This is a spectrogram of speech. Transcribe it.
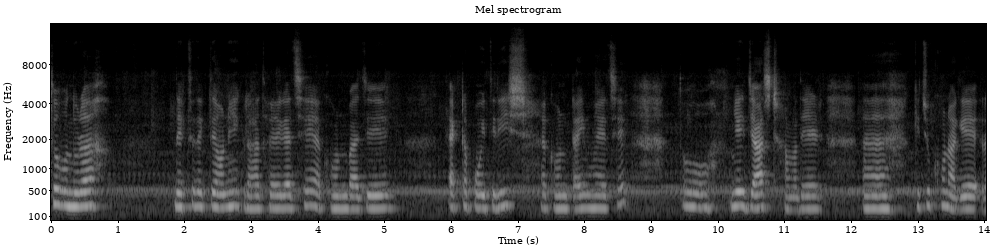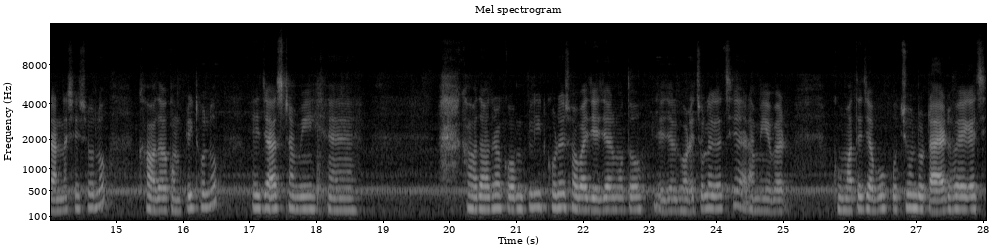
তো বন্ধুরা, দেখতে দেখতে অনেক রাত হয়ে গেছে। এখন বাজে একটা পঁয়ত্রিশ, এখন টাইম হয়েছে। তো এই জাস্ট আমাদের কিছুক্ষণ আগে রান্না শেষ হলো খাওয়া দাওয়া কমপ্লিট হলো। এই জাস্ট আমি আহ, খাওয়া দাওয়াটা কমপ্লিট করে সবাই যে যার মতো যে যার ঘরে চলে গেছে। আর আমি এবার ঘুমাতে যাব। প্রচণ্ড টায়ার্ড হয়ে গেছি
